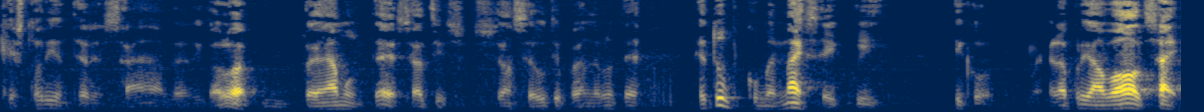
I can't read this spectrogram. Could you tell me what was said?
che storia interessante. Dico, allora prendiamo un test, anzi ci siamo seduti a prendere un test. E tu come mai sei qui? Dico, è la prima volta, sai,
